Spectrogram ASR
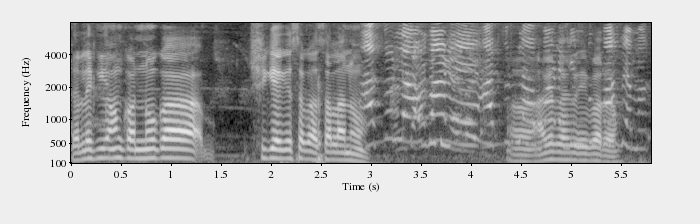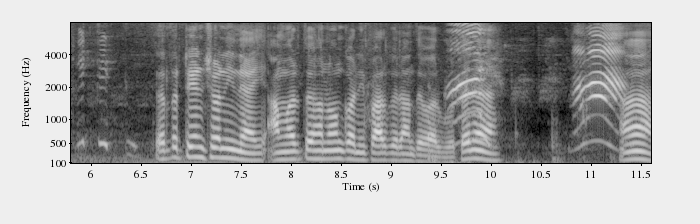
তাহলে কি অঙ্ক নৌকা শিখে গেছো গা চালানো? আগে এবারও। তাহলে তো টেনশনই নাই। আমার তো এখন অঙ্কনই পার করে আনতে পারব, তাই না? হ্যাঁ।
